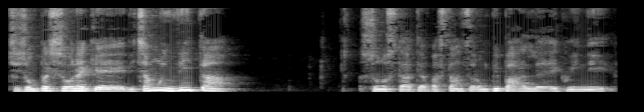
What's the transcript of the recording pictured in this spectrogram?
Ci sono persone che, diciamo, in vita sono state abbastanza rompipalle e quindi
